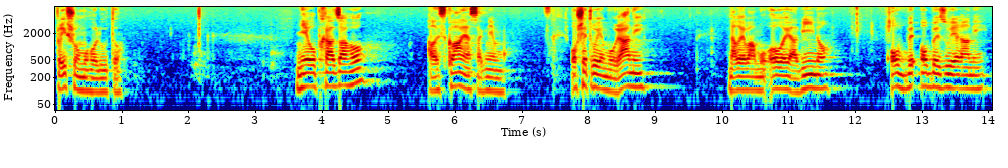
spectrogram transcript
prišlo mu ho ľúto. Neobchádza ho, ale skláňa sa k nemu. Ošetruje mu rany, nalieva mu olej a víno, obe, obezuje rany,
